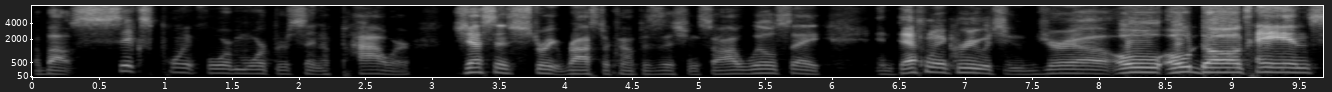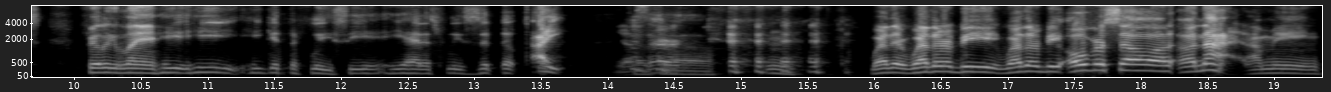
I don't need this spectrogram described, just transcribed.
about 6.4 more percent of power just in straight roster composition. So I will say, and definitely agree with you, Dre. uh, old old dog's hands, Philly land. He he he get the fleece. He he had his fleece zipped up tight. yes, sir. uh, mm. whether whether it be whether it be oversell or, or not. I mean,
